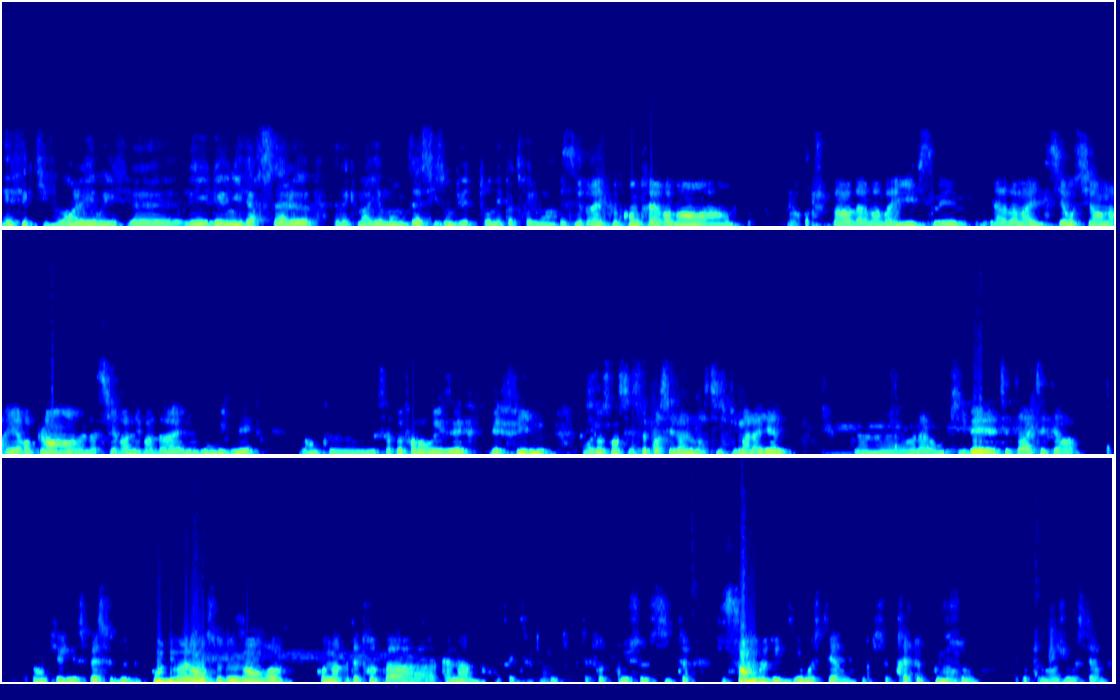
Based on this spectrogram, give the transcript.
Et effectivement, les oui, les, les Universal euh, avec Maria Montes, ils ont dû être tournés pas très loin. C'est vrai que contrairement à, je parle d'Alabama Hills, mais Alabama Hills, il y a aussi en arrière-plan la Sierra Nevada et le Mont Whitney. Donc ça peut favoriser des films qui sont censés se passer dans le massif himalayen, voilà, au Tibet, etc., etc. Donc il y a une espèce de, polyvalence de genre qu'on n'a peut-être pas à Canab, en fait. Peut-être plus ce site qui semble dédié au western, qui se prête plus au, au tournage western.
